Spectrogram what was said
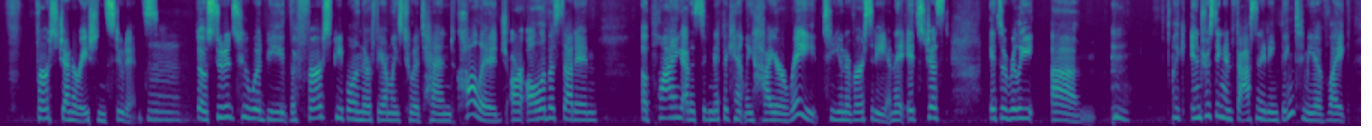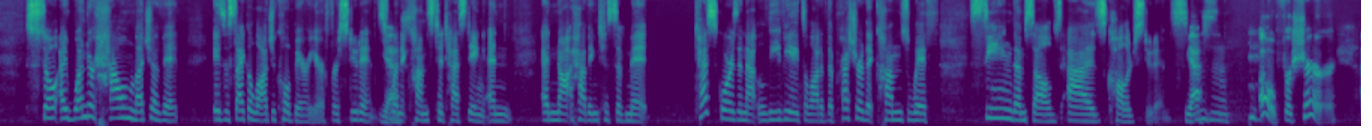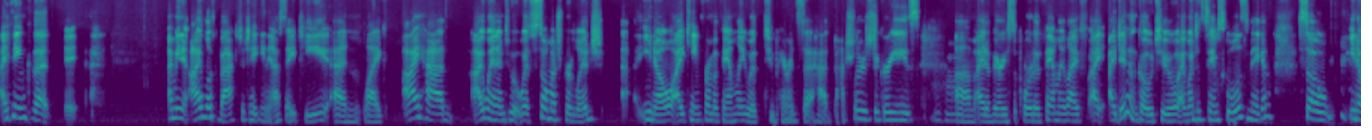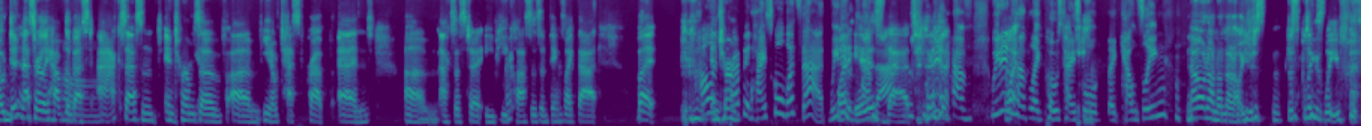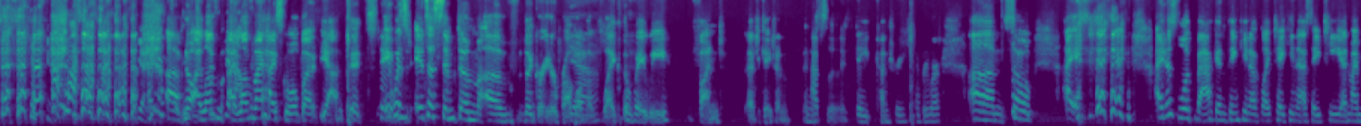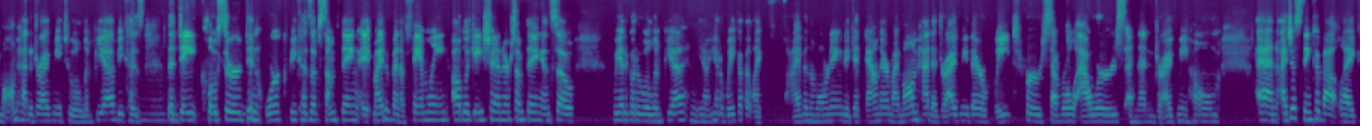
first generation students. Mm. So, students who would be the first people in their families to attend college are all of a sudden applying at a significantly higher rate to university. And it's just, it's a really, um, like interesting and fascinating thing to me of like, so I wonder how much of it is a psychological barrier for students yes. when it comes to testing and and not having to submit test scores and that alleviates a lot of the pressure that comes with seeing themselves as college students. Yes. Mm-hmm. Oh, for sure. I think that it, I mean, I look back to taking the SAT and like I had I went into it with so much privilege you know, I came from a family with two parents that had bachelor's degrees. Mm-hmm. Um, I had a very supportive family life. I, I didn't go to, I went to the same school as Megan. So, you know, didn't necessarily have the best access in, in terms yeah. of, um, you know, test prep and um, access to AP classes and things like that. But college term, prep in high school what's that we didn't have that, that? we didn't have we didn't what? have like post high school like counseling no no no no no you just just please leave yeah. um, no i love yeah. i love my high school but yeah it's Same. it was it's a symptom of the greater problem yeah. of like the way we fund education in absolutely. state country everywhere. Um so i i just look back and thinking of like taking the sat and my mom had to drive me to olympia because mm. the date closer didn't work because of something. It might have been a family obligation or something and so we had to go to olympia and you know you had to wake up at like five in the morning to get down there. My mom had to drive me there wait for several hours and then drive me home. And i just think about like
